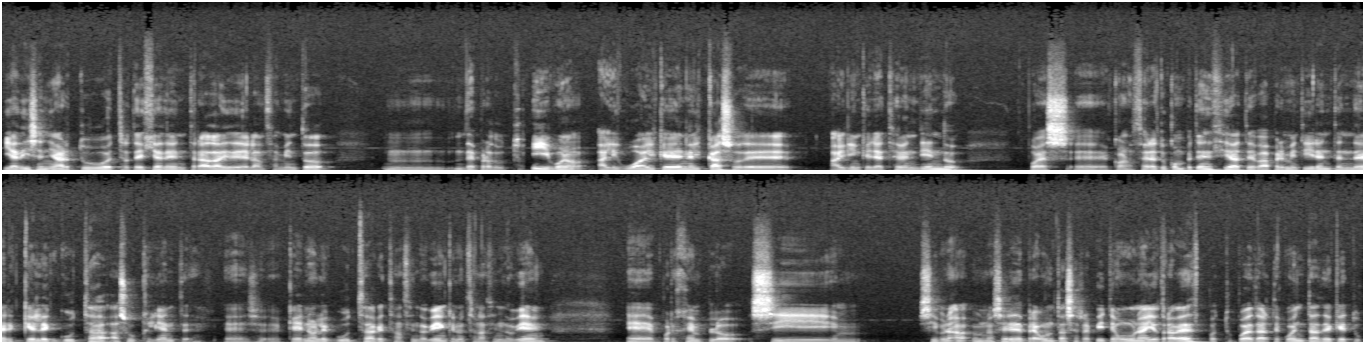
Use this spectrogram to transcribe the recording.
y a diseñar tu estrategia de entrada y de lanzamiento mm, de productos. Y bueno, al igual que en el caso de alguien que ya esté vendiendo, pues eh, conocer a tu competencia te va a permitir entender qué les gusta a sus clientes, eh, qué no les gusta, qué están haciendo bien, qué no están haciendo bien. por ejemplo, si si una, serie de preguntas se repiten una y otra vez, pues tú puedes darte cuenta de que tus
